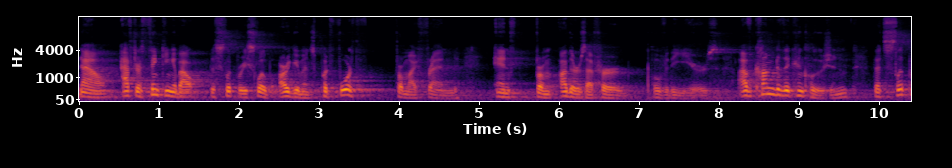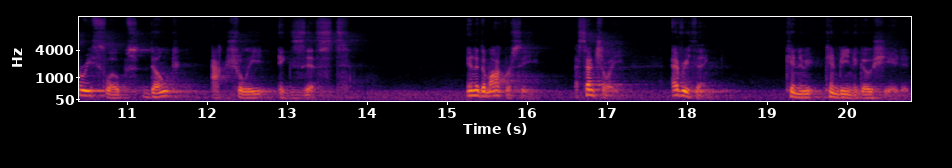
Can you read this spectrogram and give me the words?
Now, after thinking about the slippery slope arguments put forth from my friend and from others I've heard over the years, I've come to the conclusion that slippery slopes don't actually exist. In a democracy, essentially, everything can, can be negotiated.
